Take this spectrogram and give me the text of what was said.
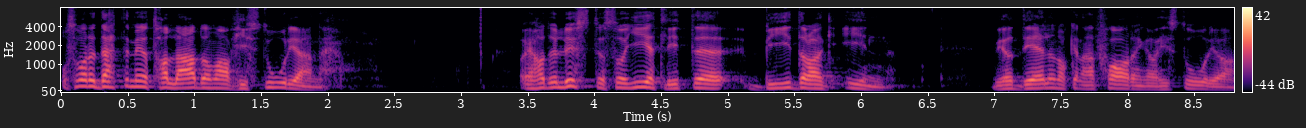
Og så var det dette med å ta lærdom av historien. Og Jeg hadde lyst til å gi et lite bidrag inn ved å dele noen erfaringer og historier.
